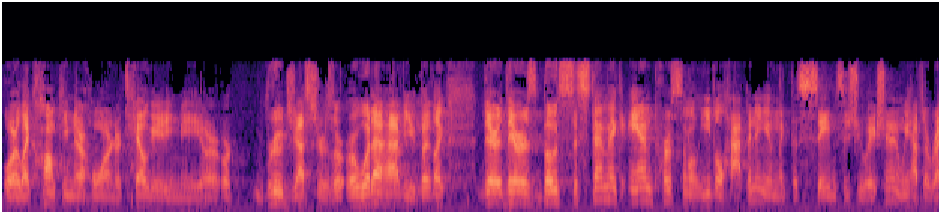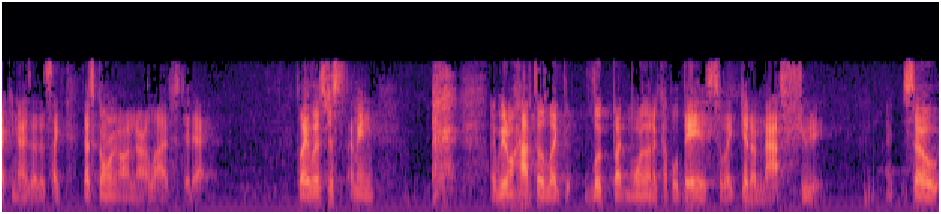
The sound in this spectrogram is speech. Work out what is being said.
or like honking their horn, or tailgating me, or, or rude gestures, or, or what have you. But like there, there's both systemic and personal evil happening in like the same situation, and we have to recognize that it's like that's going on in our lives today. So like let's just, I mean, like we don't have to like look but more than a couple days to like get a mass shooting. So,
